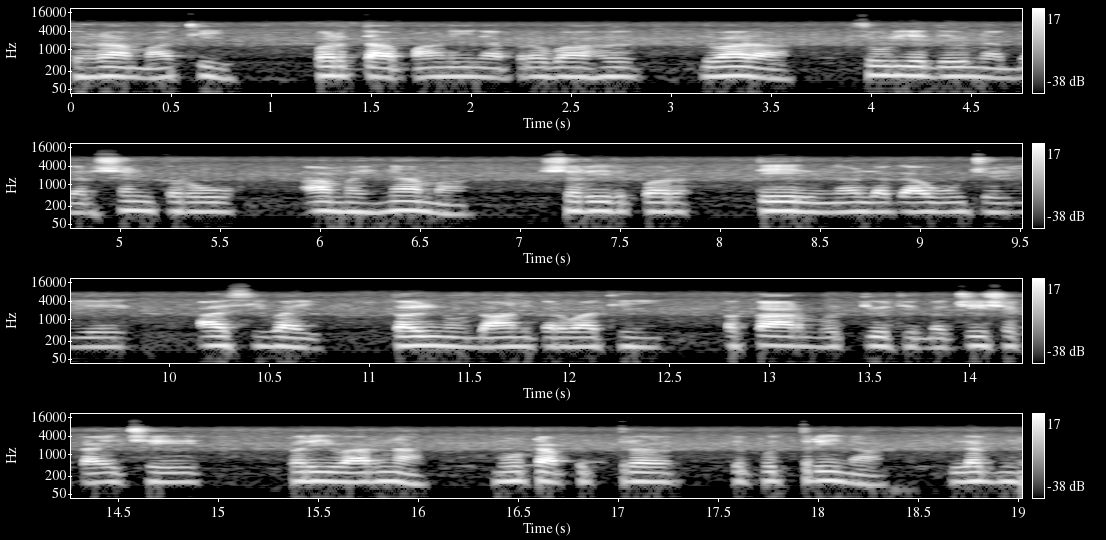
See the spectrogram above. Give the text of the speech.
ઘડામાંથી પડતા પાણીના પ્રવાહ દ્વારા સૂર્યદેવના દર્શન કરો. આ મહિનામાં શરીર પર તેલ ન લગાવવું જોઈએ. આ સિવાય તલનું દાન કરવાથી અકાર મૃત્યુથી બચી શકાય છે. પરિવારના મોટા પુત્ર કે પુત્રીના લગ્ન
